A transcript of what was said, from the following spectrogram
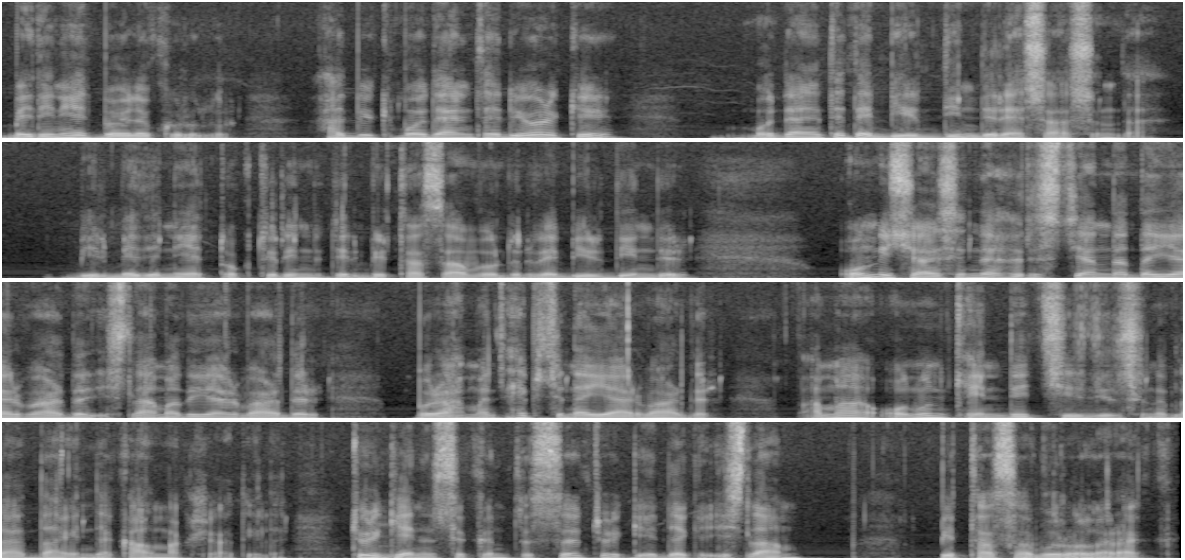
Medeniyet böyle kurulur. Halbuki modernite diyor ki modernite de bir dindir esasında. Bir medeniyet doktrinidir, bir tasavvurdur ve bir dindir. Onun içerisinde Hristiyan'da da yer vardır, İslam'da da yer vardır, Brahman hepsine yer vardır. Ama onun kendi çizdiği sınırlar dahilinde kalmak şartıyla. Türkiye'nin hmm. sıkıntısı, Türkiye'deki İslam bir tasavvur olarak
